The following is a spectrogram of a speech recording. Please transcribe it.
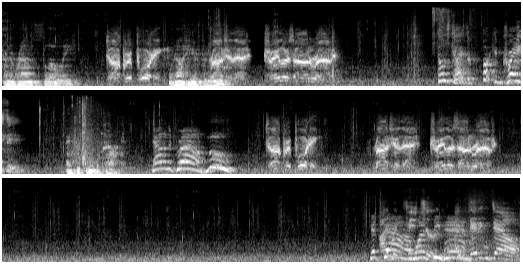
Turn around slowly. TOC reporting. We're not here for you. Roger that. Trailers en route. Those guys are fucking crazy! Entry team to TOC. Down on the ground. Move. TOC reporting. Roger that. Trailers on route. Get I'm down. a I want teacher. see. I'm getting down.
